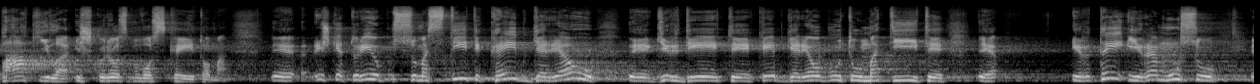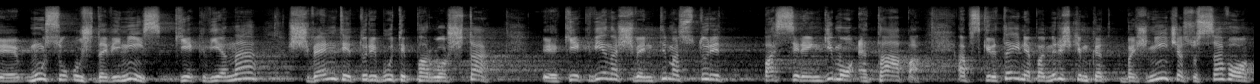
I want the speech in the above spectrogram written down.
pakylą, iš kurios buvo skaitoma. Reiškia, turėjau sumastyti, kaip geriau girdėti, kaip geriau būtų matyti. Ir tai yra mūsų, mūsų uždavinys. Kiekviena šventė turi būti paruošta. Kiekvienas šventimas turi pasirengimo etapą. Apskritai nepamirškim, kad bažnyčia su savo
